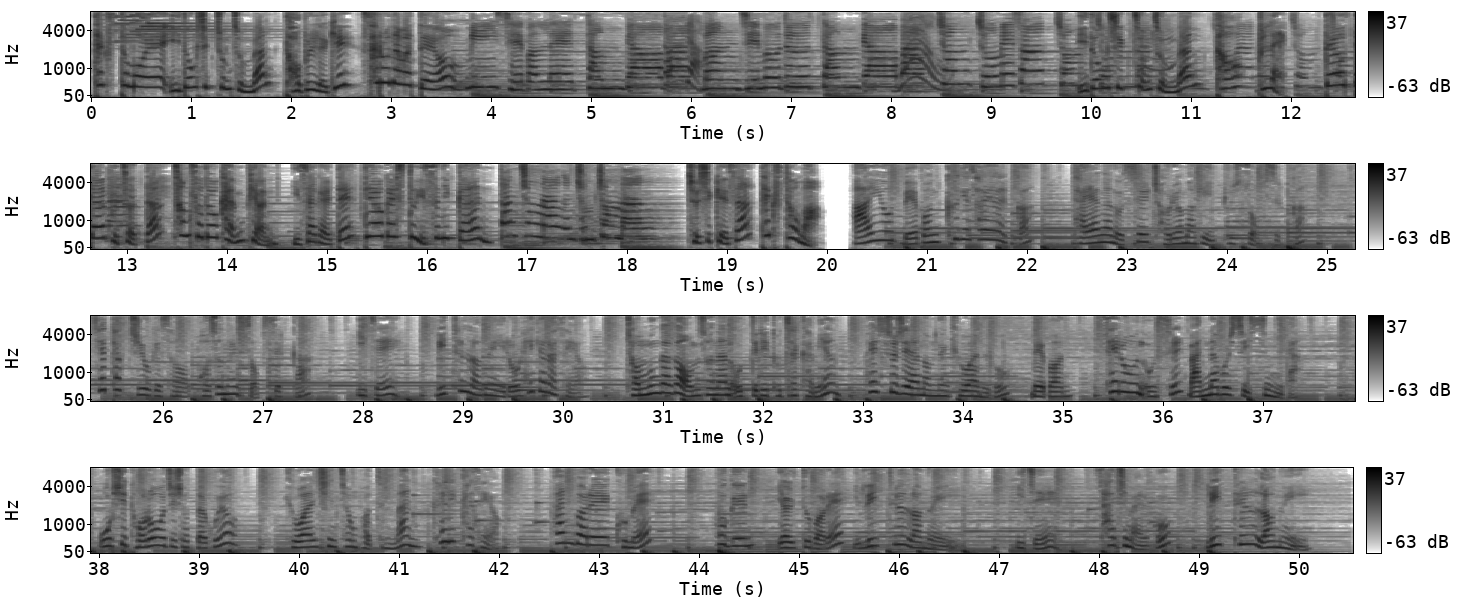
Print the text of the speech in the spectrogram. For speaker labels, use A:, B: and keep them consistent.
A: 텍스토머의 이동식 촘촘망 더블랙이 새로 나왔대요.
B: 미세벌레 덤벼봐 먼지 모두 덤벼봐 촘촘해서 촘촘망
A: 이동식 촘촘망 더 블랙. 떼었다 붙였다 청소도 간편. 이사 갈 때 떼어갈 수도 있으니까.
B: 방충망은 촘촘망
A: 주식회사 텍스토머.
C: 아이 옷 매번 크게 사야 할까? 다양한 옷을 저렴하게 입힐 수 없을까? 세탁 지옥에서 벗어날 수 없을까? 이제 리틀 런웨이로 해결하세요. 전문가가 엄선한 옷들이 도착하면 횟수 제한 없는 교환으로 매번 새로운 옷을 만나볼 수 있습니다. 옷이 더러워지셨다고요? 교환 신청 버튼만 클릭하세요. 한 벌의 구매 혹은 12벌의 리틀 런웨이. 이제 사지 말고 리틀 런웨이.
